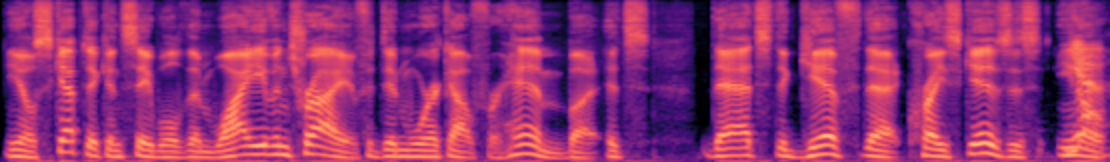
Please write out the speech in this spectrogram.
you know skeptic and say, well then why even try if it didn't work out for him? But it's that's the gift that Christ gives is you yeah, know,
